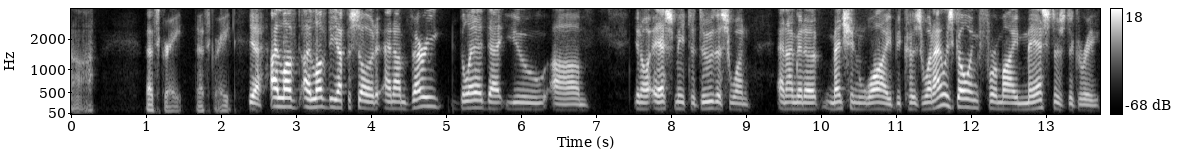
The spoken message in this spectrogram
aw. That's great. That's great. Yeah, I loved I loved the episode, and I'm very glad that you um, you know asked me to do this one. And I'm going to mention why because when I was going for my master's degree,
